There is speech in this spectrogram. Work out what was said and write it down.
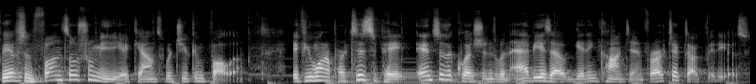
We have some fun social media accounts which you can follow. If you want to participate, answer the questions when Abby is out getting content for our TikTok videos.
